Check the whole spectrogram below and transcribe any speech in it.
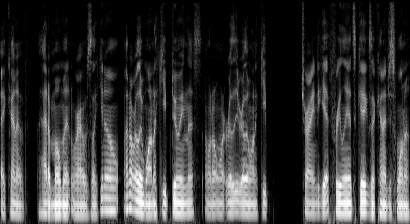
I kind of had a moment where I was like, you know, I don't really want to keep doing this. I don't want really, really want to keep trying to get freelance gigs. I kind of just want to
